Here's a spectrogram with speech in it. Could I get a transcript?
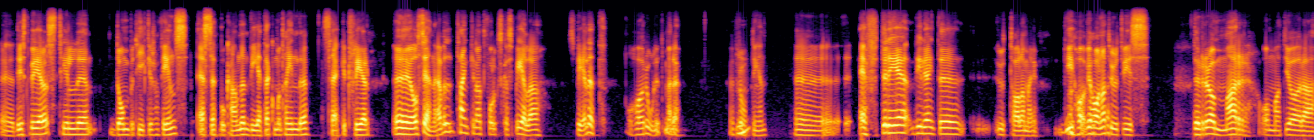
eh, distribueras till de butiker som finns. SF-bokhandeln vet jag kommer ta in det, säkert fler. Och sen är väl tanken att folk ska spela spelet och ha roligt med det. är Förhoppningen. Eh, efter det vill jag inte uttala mig. Vi har, vi har naturligtvis drömmar om att göra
